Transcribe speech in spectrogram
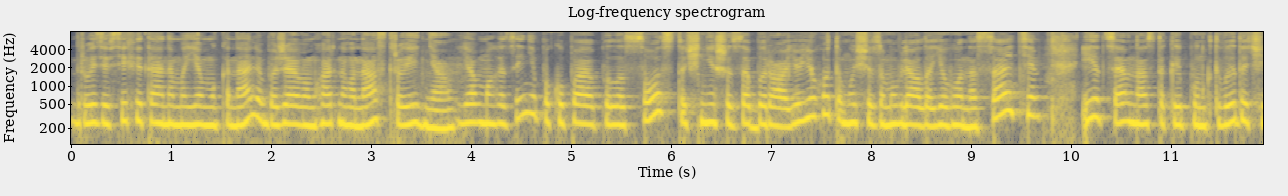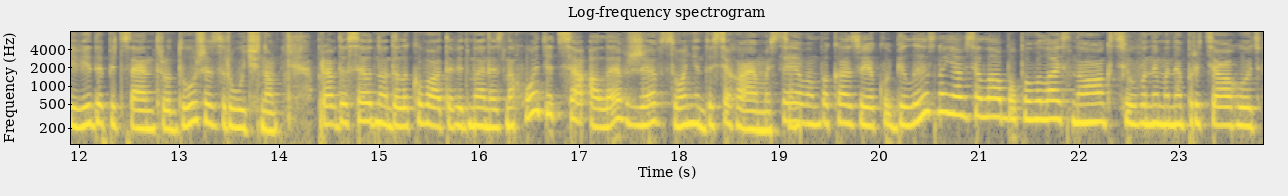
Друзі, всіх вітаю на моєму каналі. Бажаю вам гарного настрою і дня. Я в магазині покупаю пилосос, точніше забираю його, тому що замовляла його на сайті. І це в нас такий пункт видачі від епіцентру. Дуже зручно. Правда, все одно далековато від мене знаходяться, але вже в зоні досягаємості. Це я вам показую, яку білизну я взяла, бо повелась на акцію. Вони мене притягують.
